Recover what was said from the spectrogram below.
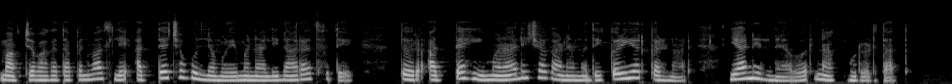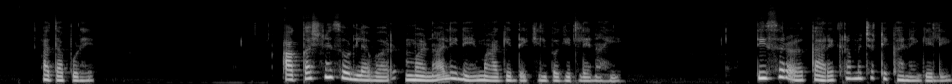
मागच्या भागात आपण वाचले आत्याच्या बोलण्यामुळे मनाली नाराज होते. तर आत्याही मनालीच्या गाण्यामध्ये करिअर करणार या निर्णयावर नाक मुरडतात. आता पुढे. आकाशने सोडल्यावर मनालीने मागे देखील बघितले नाही. ती सरळ कार्यक्रमाच्या ठिकाणी गेली.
